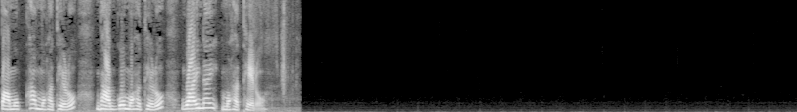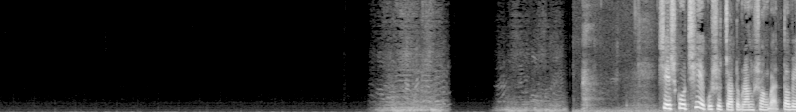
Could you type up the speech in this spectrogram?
পামক্ষা মহাথেরো, ভাগ্য মহাথেরো, ওয়াইনাই মহাথেরো। শেষ করছি একুশের চট্টগ্রাম সংবাদ। তবে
